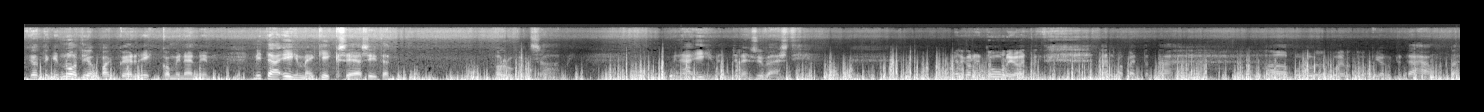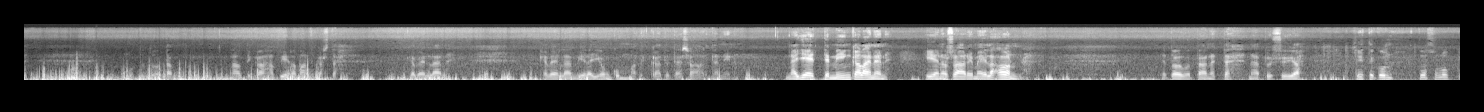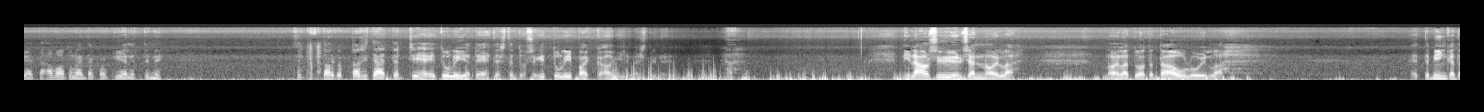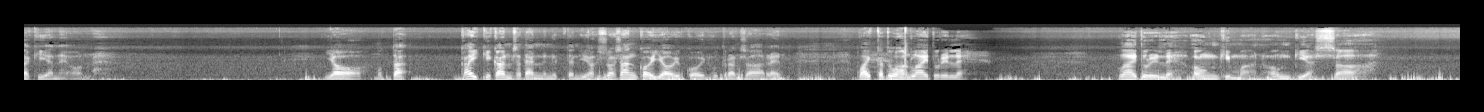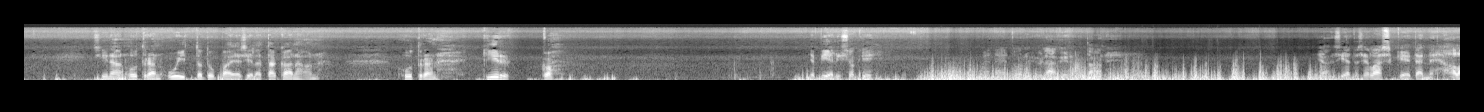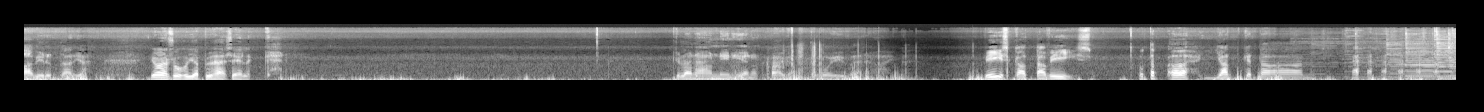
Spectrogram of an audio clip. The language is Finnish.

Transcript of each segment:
jotenkin nuotiopaikkojen rikkominen, niin mitä ihmeen kiksejä siitä porukat saa. Minä ihmettelen syvästi. Jonkun matkaa tätä saarta, niin näjette minkälainen hieno saari meillä on. Ja toivotaan, että nämä pysyy. Ja sitten kun tuossa lukee, että avotulentako on kielletty, niin se tarkoittaa sitä, että siihen ei tuli ja tehtä sitä. Tuossakin paikka on ilmestynyt. Niillä on syynsä noilla, noilla tuota tauluilla että minkä takia ne on. Joo, mutta kaikki kansa tänne nyt jo sankoin joukoin Utran saareen. Vaikka tuohon laiturille, laiturille onkimaan, onkia saa. Siinä on Utran uittotupa ja siellä takana on Utran kirkko. Ja Pielisjoki ylävirtaan. Ja sieltä se laskee tänne alavirtaan ja Joensuuhun ja Pyhäselkkään. Kyllä nämä on niin hienot paikat, että voi hyvänä aika. 5 kautta 5. Mutta äh, jatketaan.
